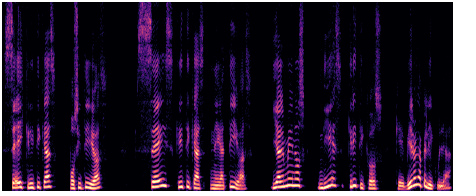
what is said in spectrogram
seis críticas positivas, seis críticas negativas y al menos 10 críticos que vieron la película,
